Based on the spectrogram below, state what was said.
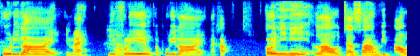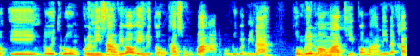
polyline เห็นไหมมีค่ะ frame กับ polyline นะครับ กรณีนี้เราจะสร้าง whip out เองโดยตรง กรณีสร้าง whip out เองโดยตรง ถ้าสมมติว่าอ่าเดี๋ยวผมดูแบบนี้นะ ผมเลื่อนเมาส์มาที่ประมาณนี้นะครับ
